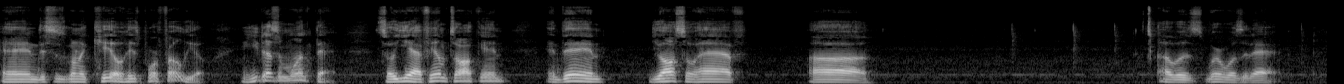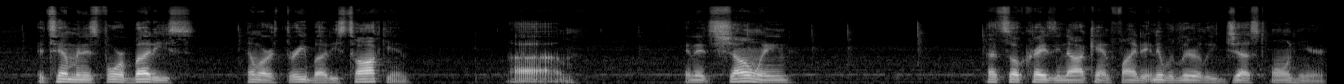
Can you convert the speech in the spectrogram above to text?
And this is going to kill his portfolio. And he doesn't want that. So you have him talking, and then you also have uh I was where was it at? It's him and his four buddies, him or three buddies talking. Um and it's showing that's so crazy. Now I can't find it, and it was literally just on here.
